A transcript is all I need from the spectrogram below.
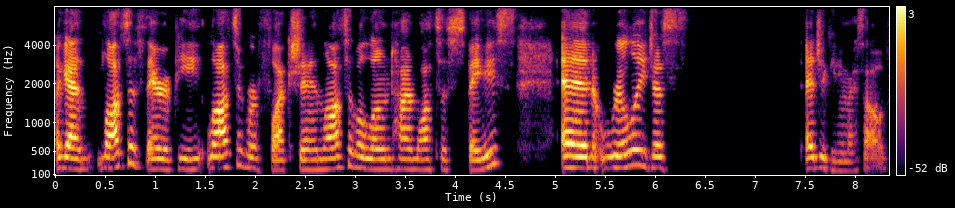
again, lots of therapy, lots of reflection, lots of alone time, lots of space, and really just educating myself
